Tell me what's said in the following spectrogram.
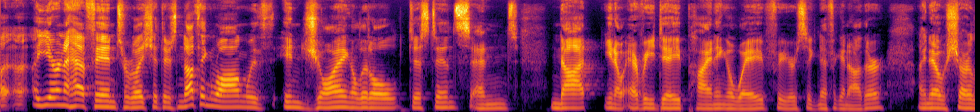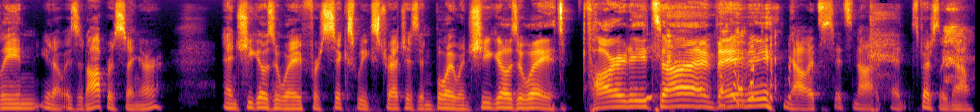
a, year and a half into a relationship, there's nothing wrong with enjoying a little distance and not, you know, every day pining away for your significant other. I know Sharleen, you know, is an opera singer and she goes away for six week stretches. And boy, when she goes away, it's party time, baby. no, it's it's not, especially now.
